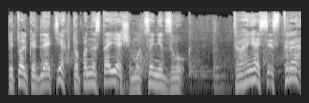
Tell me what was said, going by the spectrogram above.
И только для тех, кто по-настоящему ценит звук. Твоя сестра,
